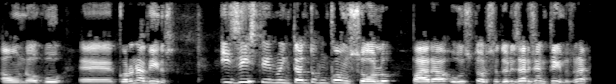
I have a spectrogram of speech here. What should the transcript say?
ao novo é, coronavírus. Existe, no entanto, um consolo para os torcedores argentinos, né?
